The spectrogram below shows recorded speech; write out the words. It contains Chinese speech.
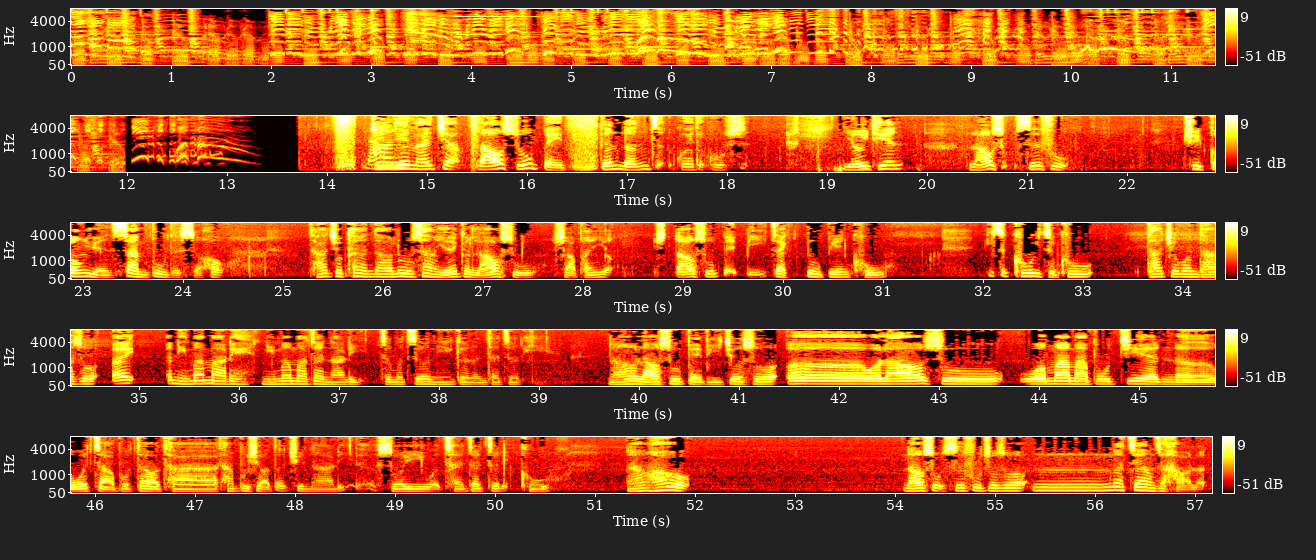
今天来讲老鼠 baby 跟忍者龟的故事。有一天，老鼠师傅去公园散步的时候，他就看到路上有一个老鼠小朋友，老鼠 baby 在路边哭，一直哭一直哭。他就问他说：“哎，你妈妈嘞？你妈妈在哪里？怎么只有你一个人在这里？”然后老鼠 baby 就说：“呃，我老鼠，我妈妈不见了，我找不到她，她不晓得去哪里了，所以我才在这里哭。”然后老鼠师傅就说：“嗯，那这样子好了，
